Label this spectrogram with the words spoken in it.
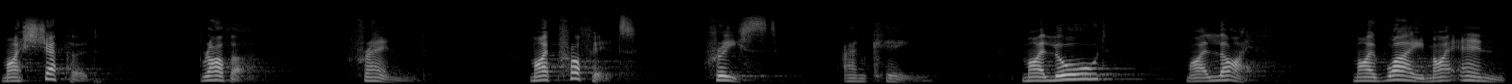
my shepherd, brother, friend, my prophet, priest, and king. My Lord, my life, my way, my end,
